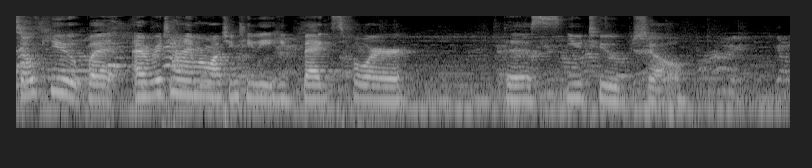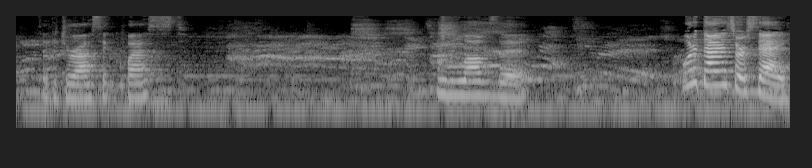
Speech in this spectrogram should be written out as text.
So cute, but every time we're watching TV, he begs for this YouTube show. It's like a Jurassic Quest. He loves it. What did dinosaurs say?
